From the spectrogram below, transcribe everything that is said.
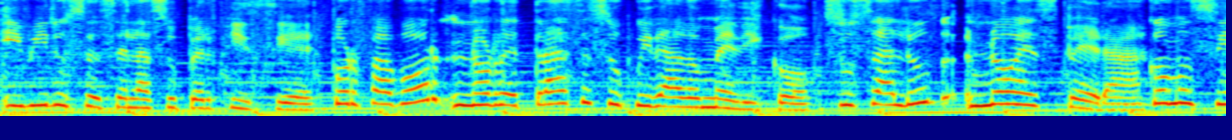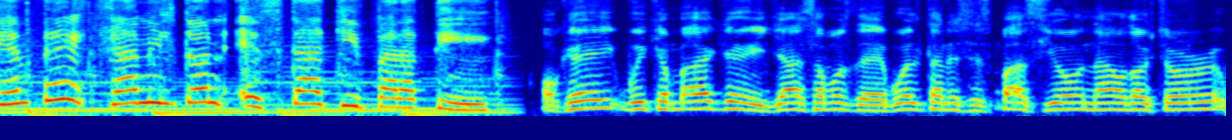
y virus en la superficie. Por favor, no retrase su cuidado médico. No espera. Como siempre, Hamilton está aquí para ti. Okay, we come back. Uh, ya estamos de vuelta en ese espacio. Now, doctor,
